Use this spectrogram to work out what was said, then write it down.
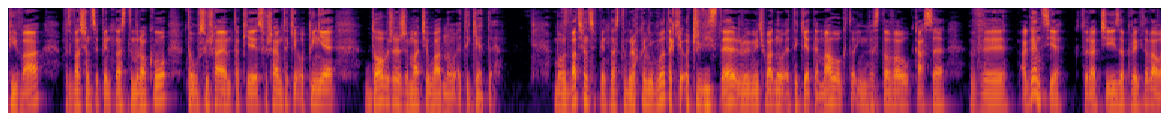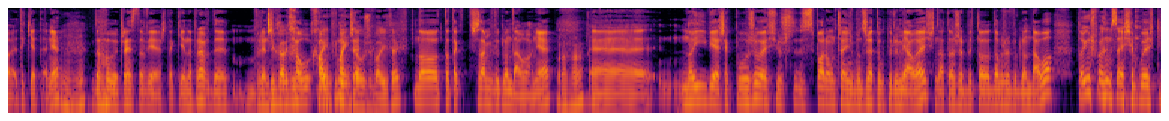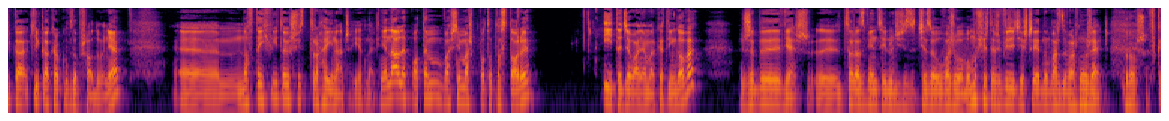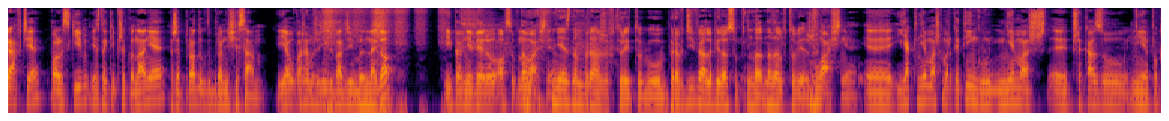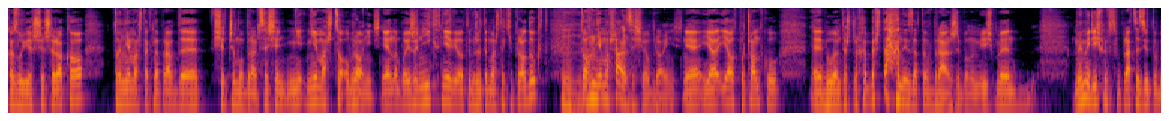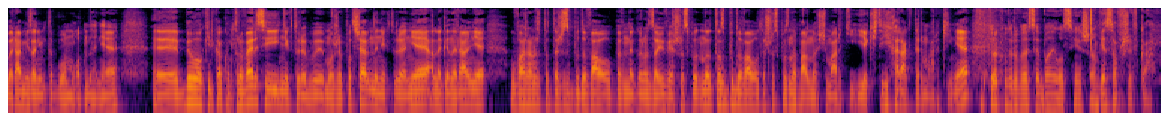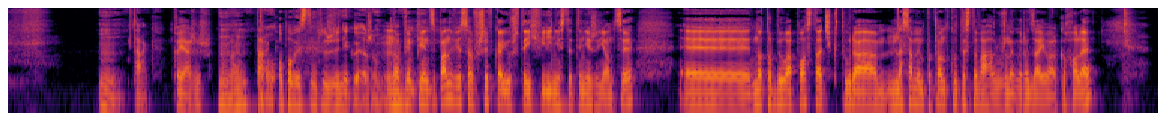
piwa w 2015 roku, to usłyszałem takie, słyszałem takie opinie, dobrze, że macie ładną etykietę bo w 2015 roku nie było takie oczywiste, żeby mieć ładną etykietę. Mało kto inwestował kasę w agencję która ci zaprojektowała etykietę, nie? Mhm. To były często, wiesz, takie naprawdę wręcz Czyli bardziej chał, chałupnicze. używali, tak? No, to tak czasami wyglądało, nie? E, no i wiesz, jak położyłeś już sporą część budżetu, który miałeś na to, żeby to dobrze wyglądało, to już w pewnym sensie byłeś kilka, kilka kroków do przodu, nie? No w tej chwili to już jest trochę inaczej jednak, nie? No ale potem właśnie masz po to to story i te działania marketingowe, żeby, wiesz, y, coraz więcej ludzi cię zauważyło, bo musisz też wiedzieć jeszcze jedną bardzo ważną rzecz. Proszę. W krafcie polskim jest takie przekonanie, że produkt broni się sam. I ja uważam, że nic bardziej mylnego i pewnie wielu osób, no właśnie. Nie znam branży, w której to było prawdziwe, ale wiele osób nadal w to wierzy. Właśnie. Y, jak nie masz marketingu, nie masz y, przekazu, nie pokazujesz się szeroko, to nie masz tak naprawdę się czym obronić. W sensie nie, nie masz co obronić, nie? No bo jeżeli nikt nie wie o tym, że ty masz taki produkt, mhm. to on nie ma szansy się obronić, nie? Ja, ja od początku e, byłem też trochę besztany za to w branży, bo my mieliśmy My mieliśmy współpracę z youtuberami, zanim to było modne, nie? E, było kilka kontrowersji, niektóre były może potrzebne, niektóre nie, ale generalnie uważam, że to też zbudowało pewnego rodzaju, wiesz, no to zbudowało też rozpoznawalność marki i jakiś taki charakter marki, nie? Która kontrowersja była najmocniejsza? Wiesław Szywka. Mm. Tak, kojarzysz? Mm -hmm. Tak. O, opowiedz tym, którzy nie kojarzą. No więc pan Wiesław Szywka już w tej chwili niestety nie żyjący, e, no to była postać, która na samym początku testowała różnego rodzaju alkohole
